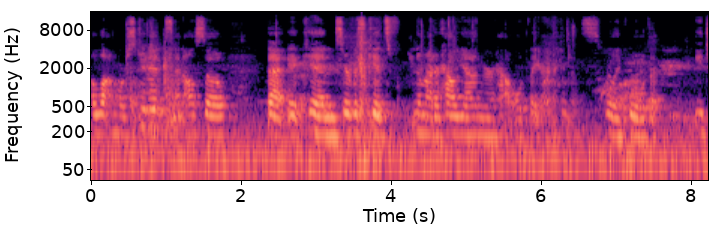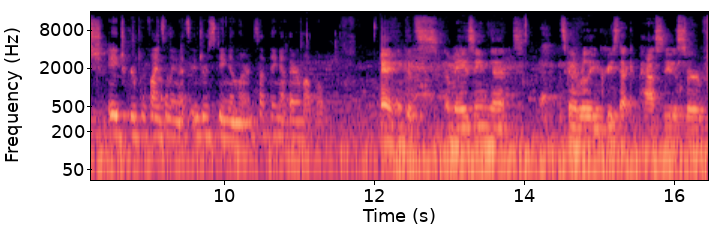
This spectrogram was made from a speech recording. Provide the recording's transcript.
a lot more students and also that it can service kids no matter how young or how old they are. I think that's really cool that each age group will find something that's interesting and learn something at their level. I think it's amazing that it's going to really increase that capacity to serve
